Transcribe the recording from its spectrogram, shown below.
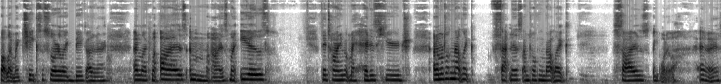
but like my cheeks are so like big i don't know. And like my eyes and my eyes my ears they're tiny but my head is huge. And i'm not talking about like fatness i'm talking about like size whatever. Anyways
